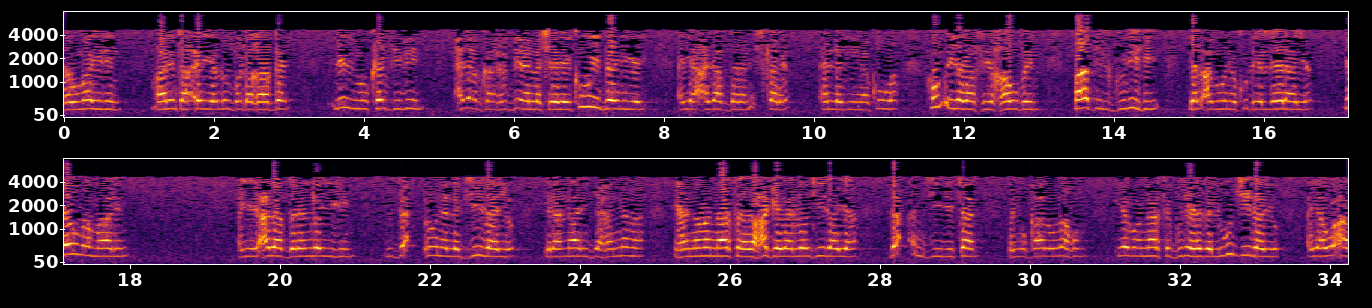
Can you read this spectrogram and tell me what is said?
yawmaidin maalintaa dhaqaaqeen للمكذبين. عذاب كان ربي ألا شيء كوي بيني أي عذاب درا إسكال الذين كوا. هم إذا في خوض. بعد الجذه يلعبون كل الليلة. يوم مال. أي عذاب درا ليهم يدعون الجيدا إلى نار جهنم. جهنم النار تلا حق ذا لو دع دعا جيدتان. ويقال لهم يا من نار تقول هذا اللو جيدا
